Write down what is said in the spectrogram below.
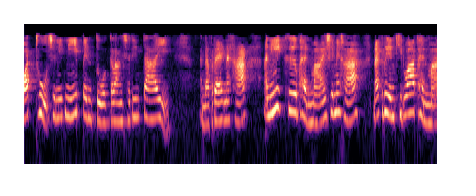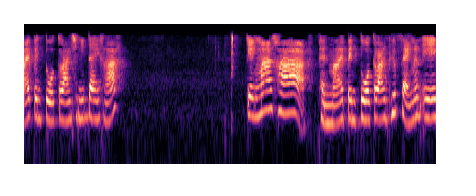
วัตถุชนิดนี้เป็นตัวกลางชนิดใด อันดับแรกนะคะ อันนี้คือแผ่นไม้ใช่ไหมคะ นักเรียนคิดว่าแผ่นไม้เป็นตัวกลางชนิดใดคะ เก่งมากค่ะ แผ่นไม้เป็นตัวกลางทึบแสงนั่นเอง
